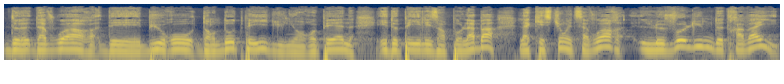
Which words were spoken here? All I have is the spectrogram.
d'avoir des bureaux dans d'autres pays de l'Union européenne et de payer les impôts là-bas. La question est de savoir le volume de travail,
